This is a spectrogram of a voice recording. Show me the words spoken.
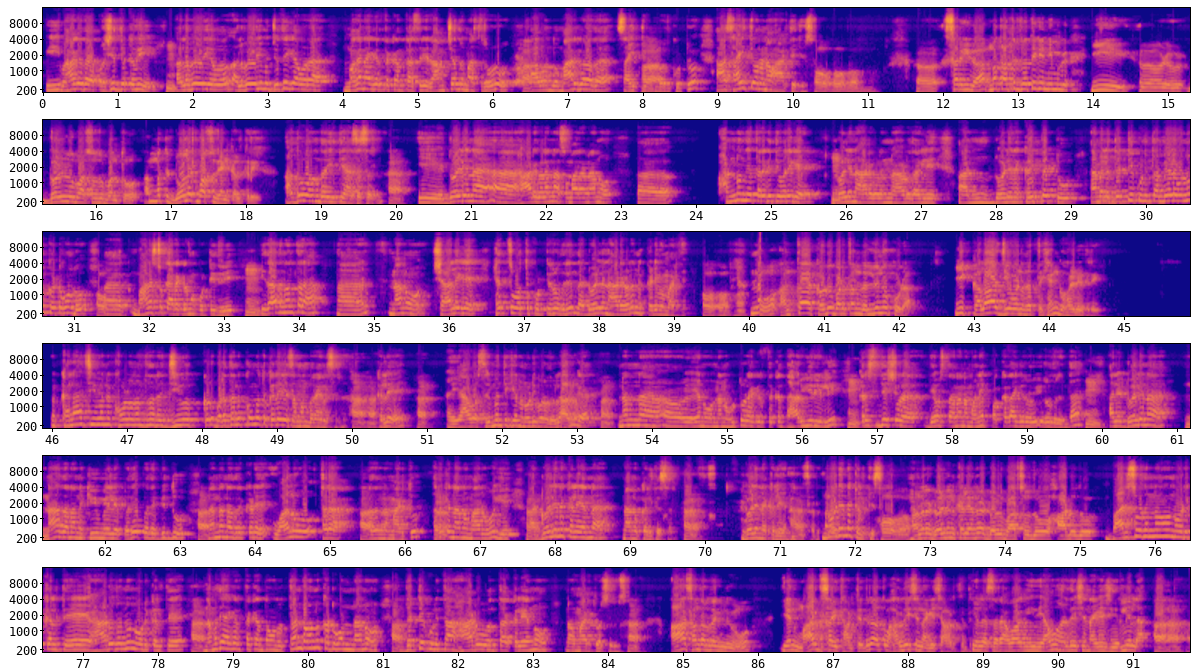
ಈ ಭಾಗದ ಪ್ರಸಿದ್ಧ ಕವಿ ಅಲಬೇರಿ ಅಲಬೇರಿ ಜೊತೆಗೆ ಅವರ ಮಗನಾಗಿರ್ತಕ್ಕಂತ ಶ್ರೀ ರಾಮಚಂದ್ರ ಮಾಸ್ತರ್ ಅವರು ಆ ಒಂದು ಮಾರ್ಗದ ಸಾಹಿತ್ಯವನ್ನು ಬರೆದು ಕೊಟ್ರು ಆ ಸಾಹಿತ್ಯವನ್ನು ನಾವು ಹಾಡ್ತಿದ್ವಿ ಸರ್. ಈಗ ಮತ್ತೆ ಅದ್ರ ಜೊತೆಗೆ ನಿಮ್ಗೆ ಈ ಡೊಳ್ಳು ಬಾರಿಸೋದು ಬಂತು. ಮತ್ತೆ ಡೋಲಕ್ ಬಾರ್ಸೋದು ಹೆಂಗ್ ಕಲ್ತ್ರಿ? ಅದು ಒಂದು ಇತಿಹಾಸ ಸರ್. ಈ ಡೊಳ್ಳಿನ ಹಾಡುಗಳನ್ನ ಸುಮಾರು ನಾನು ಆ, ಹನ್ನೊಂದನೇ ತರಗತಿವರೆಗೆ ಡೊಳ್ಳಿನ ಹಾಡುಗಳನ್ನ ಹಾಡೋದಾಗ್ಲಿ ಆ ಡೊಳ್ಳಿನ ಕೈಪೆಟ್ಟು ಆಮೇಲೆ ದಟ್ಟಿ ಕುಣಿತ ಮೇಳವನ್ನು ಕಟ್ಟಿಕೊಂಡು ಆ, ಬಹಳಷ್ಟು ಕಾರ್ಯಕ್ರಮ ಕೊಟ್ಟಿದ್ವಿ. ಇದಾದ ನಂತರ ಆ, ನಾನು ಶಾಲೆಗೆ ಹೆಚ್ಚು ಒತ್ತು ಕೊಟ್ಟಿರೋದ್ರಿಂದ ಡೊಳ್ಳಿನ ಹಾಡುಗಳನ್ನು ಕಡಿಮೆ ಮಾಡಿದೆ. ಅಂತ ಕಡು ಬಡತನದಲ್ಲಿನೂ ಕೂಡ ಈ ಕಲಾ ಜೀವನದತ್ತ ಹೆಂಗ್ ಹೊಳ್ಳಿದ್ರಿ? ಕಲಾ ಜೀವನಕ್ಕೆ ಹೋಳೋದಂತಂದ್ರೆ ಜೀವ ಕಡು ಬಡತನಕ್ಕೂ ಮತ್ತು ಕಲೆಗೆ ಸಂಬಂಧ ಬರಂಗಿಲ್ಲ ಸರ್. ಕಲೆ ಯಾವ ಶ್ರೀಮಂತಿಕೆಯನ್ನು ನೋಡಿ ಬರೋದಿಲ್ಲ. ಹಂಗ ನನ್ನ ಏನು ನನ್ನ ಹುಟ್ಟೂರಾಗಿರ್ತಕ್ಕಂಥ ಹಾರಗಿರಿಯಲ್ಲಿ ಇಲ್ಲಿ ಕರಿಸಿದ್ದೇಶ್ವರ ದೇವಸ್ಥಾನ ನಮ್ಮ ಮನೆ ಪಕ್ಕದಾಗಿರೋ ಇರೋದ್ರಿಂದ ಅಲ್ಲಿ ಡೊಳ್ಳಿನ ನಾದ ನನ್ನ ಕಿವಿ ಮೇಲೆ ಪದೇ ಪದೇ ಬಿದ್ದು. ನನ್ನನ್ನು ಅದರ ಕಡೆ ವಾಲುವ ತರ ಅದನ್ನ ಮಾಡಿತು. ಅದಕ್ಕೆ ನಾನು ಮಾರು ಹೋಗಿ ಆ ಡೊಳ್ಳಿನ ಕಲೆಯನ್ನ ನಾನು ಕಲಿತೆ ಸರ್. ಡೊಳ್ಳಿನ ಕಲೆ ಹಾ ಸರ್. ನೋಡಿನ ಕಲ್ತಿ ಸರ್. ಓಹೋ ಅಂದ್ರೆ ಡೊಳ್ಳಿನ ಕಲೆ ಅಂದ್ರೆ ಡೊಳ್ಳು ಬಾರಿಸೋದು ಹಾಡೋದು. ಬಾರಿಸೋದನ್ನು ನೋಡಿ ಕಲ್ತೆ ಹಾಡೋದನ್ನು ನೋಡಿ ಕಲ್ತೆ. ಹಾ. ನಮ್ಮದೇ ಆಗಿರ್ತಕ್ಕಂಥ ಒಂದು ತಂಡವನ್ನು ಕಟ್ಕೊಂಡು ನಾನು ಹಾ. ದಟ್ಟೆ ಕುಣಿತ ಹಾಡುವಂತ ಕಲೆಯನ್ನು ನಾವು ಮಾಡಿ ತೋರಿಸಿದ್ವಿ ಸರ್. ಹಾ. ಆ ಸಂದರ್ಭದಲ್ಲಿ ನೀವು ಏನ್ ಮಾರ್ಗ ಸಹಿತ ಹಾಡ್ತಿದ್ರ ಅಥವಾ ಹರದೇಶಿ ನಾಗೇಶ ಹಾಡ್ತಿದ್ರು? ಇಲ್ಲ ಸರ್ ಅವಾಗ ಇವು ಯಾವ ಹರದೇಶ ನಾಗೇಶ್ ಇರ್ಲಿಲ್ಲ.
